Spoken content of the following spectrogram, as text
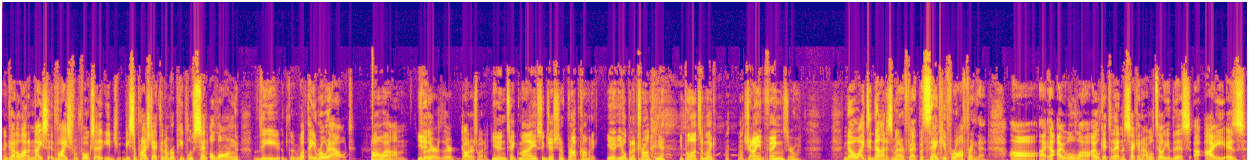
And got a lot of nice advice from folks. Uh, you'd be surprised, Jack, the number of people who sent along the, the what they wrote out. Oh wow! Um, you for their their daughter's wedding. You didn't take my suggestion of prop comedy. You you open a trunk and you you pull out some like giant things or? No, I did not, as a matter of fact. But thank you for offering that. Oh, I I will uh, I will get to that in a second. I will tell you this: uh, I as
